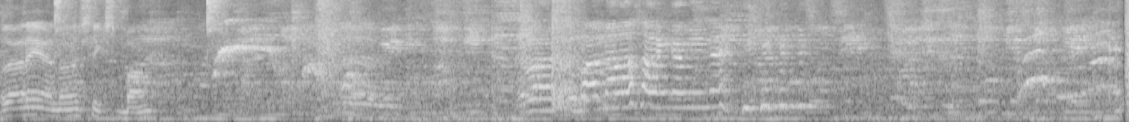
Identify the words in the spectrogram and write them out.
Wala na yan, ano? Six bang. Sumama ka sa akin kanina.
